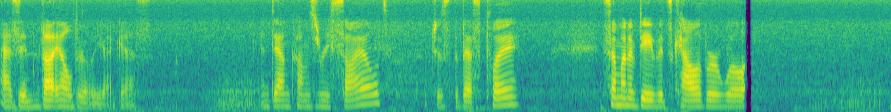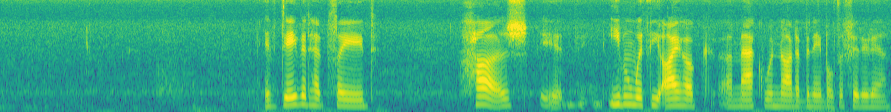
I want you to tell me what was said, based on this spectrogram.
as in the elderly, I guess. And down comes resiled, which is the best play. someone of David's caliber will. If David had played Hajj, it, even with the eye hook, uh, Mack would not have been able to fit it in.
